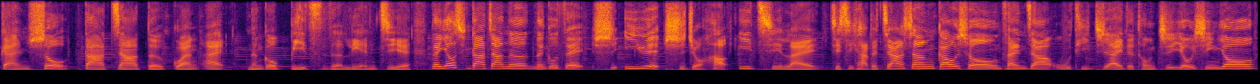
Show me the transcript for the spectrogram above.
感受大家的关爱，能够彼此的连接。那邀请大家呢，能够在十一月十九号一起来杰西卡的家乡高雄参加无体之爱的同志游行哟。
